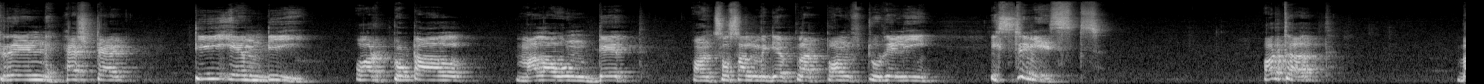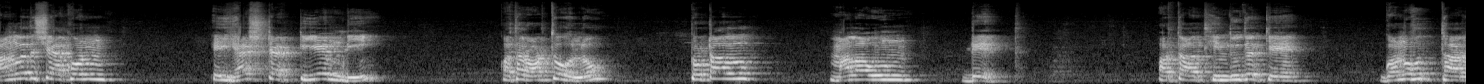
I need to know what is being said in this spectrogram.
trend hashtag TMD or total Malaun death on social media platforms to really extremists অর্থাৎ বাংলাদেশে এখন এই হ্যাশট্যাগ টিএমডি কথার অর্থ হল টোটাল মালাউন ডেথ অর্থাৎ হিন্দুদেরকে গণহত্যার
